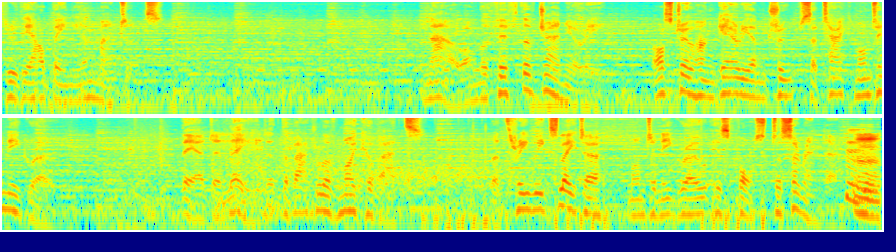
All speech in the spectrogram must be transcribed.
through the Albanian mountains. Now, on the 5th of January, Austro-Hungarian troops attack Montenegro. They are delayed at the Battle of Mojkovac, but three weeks later, Montenegro is forced to surrender. Hmm. Hmm.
